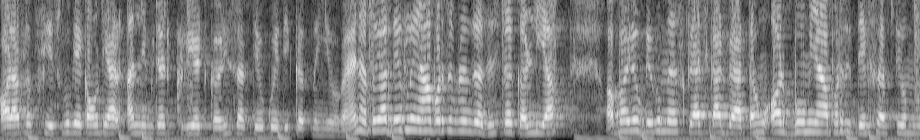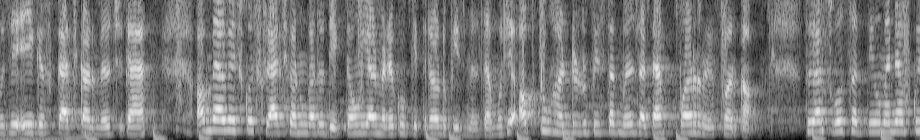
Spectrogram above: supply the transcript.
और आप लोग फेसबुक अकाउंट यार अनलिमिटेड क्रिएट कर ही सकते हो, कोई दिक्कत नहीं होगा, है ना? तो यार देख लो, यहाँ पर से मैंने रजिस्टर कर लिया। अब भाई लोग, देखो मैं स्क्रैच कार्ड पे आता हूँ और बुम यहाँ पर से देख सकते हो मुझे एक स्क्रैच कार्ड मिल चुका है। अब मैं अगर इसको स्क्रैच करूँगा तो देखता हूँ यार मेरे को कितना रुपीज़ मिलता है। मुझे अप टू हंड्रेड रुपीज़ तक मिल सकता है पर रेफर का। तो यार सोच सकते हो मैंने आपको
